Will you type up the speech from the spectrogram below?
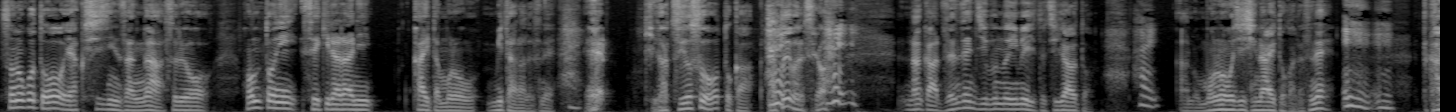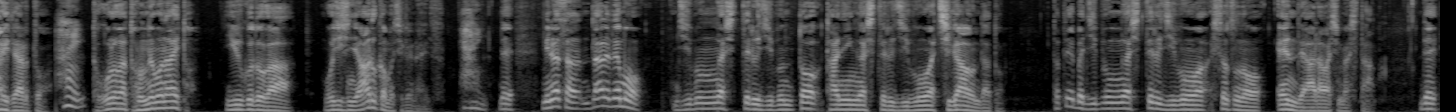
そのことを薬師人さんが、それを本当に赤裸々に書いたものを見たらですね、え、気が強そうとか、例えばですよ、はい。なんか全然自分のイメージと違うと、はい。あの、物おじしないとかですね、ええ、ええ。書いてあると、はい。ところがとんでもないということがご自身にあるかもしれないです。はい。で、皆さん誰でも自分が知ってる自分と他人が知ってる自分は違うんだと。例えば自分が知ってる自分は一つの円で表しました。で、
